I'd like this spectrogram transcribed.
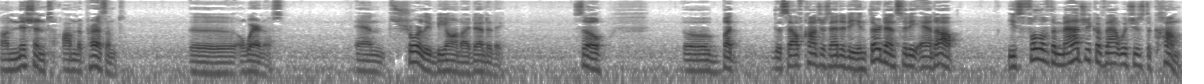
omniscient, omnipresent uh, awareness, and surely beyond identity. So, uh, but the self-conscious entity in third density and up is full of the magic of that which is to come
